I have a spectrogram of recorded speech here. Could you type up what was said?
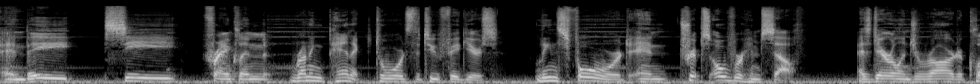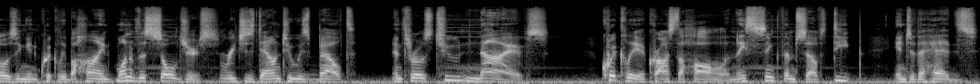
And they see Franklin running panicked towards the two figures, leans forward and trips over himself. As Daryl and Gerard are closing in quickly behind, one of the soldiers reaches down to his belt and throws two knives quickly across the hall, and they sink themselves deep into the heads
